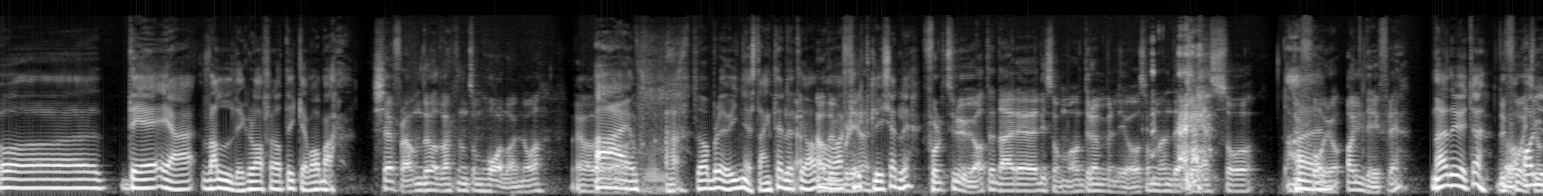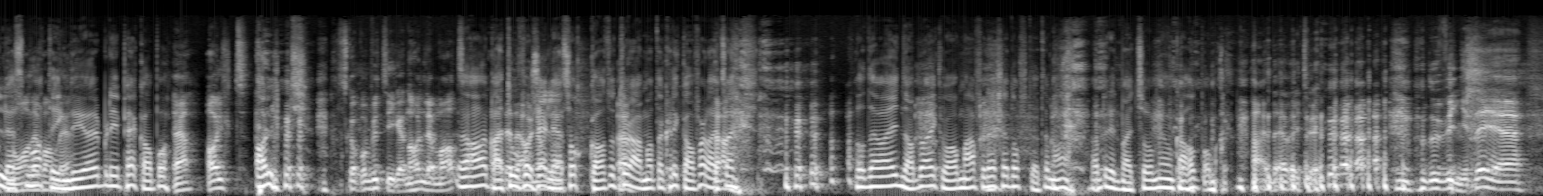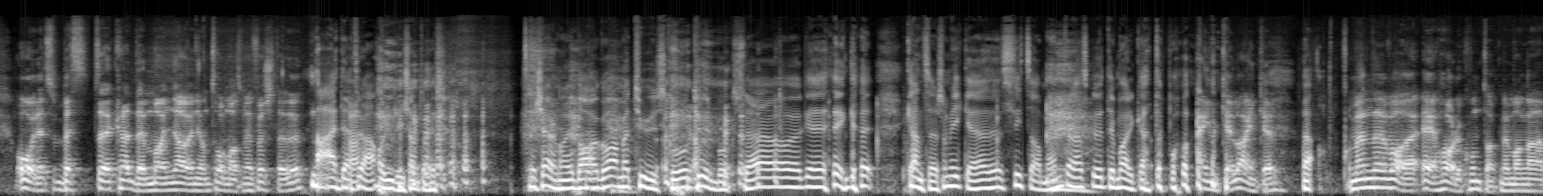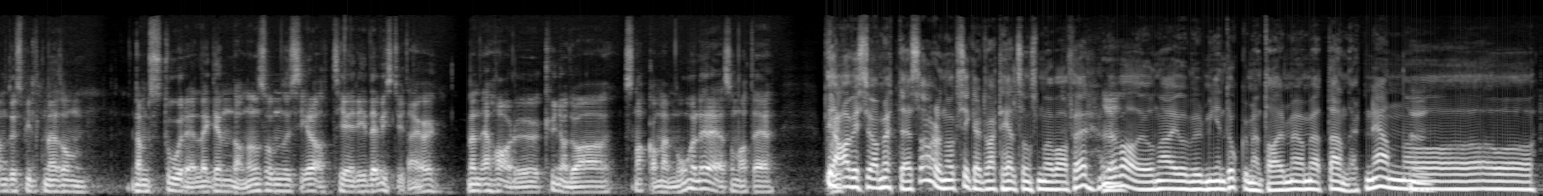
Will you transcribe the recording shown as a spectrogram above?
Og det er jeg veldig glad for at det ikke var meg. Se for deg om du hadde vært noen som Haaland nå. Nei, uff, Da ble jo innestengt hele tida. Ja, Det var fryktelig kjedelig. Folk tror jo at det der er liksom drømmeliv og sånn, men det er så Du får jo aldri fred. Nei, det gjør ikke Du får Og ikke alle småting du gjør, blir peka på. Ja, alt. Alt. Skal på butikken og handle mat. Ja, på er to forskjellige sokker, så tror jeg at det klikka for deg. sant? Og det var enda bra ikke var meg, for det skjedde ofte til meg. Jeg brydde meg ikke så mye om hva jeg holdt på med. Nei, det vet vi. Du vinner ikke eh, årets best kledde mann av Jan Thomas med første, du. Nei, det tror jeg aldri kommer til å gjøre. Det skjer noe i dag òg, med tursko, turbukse og genser som ikke sitter sammen før jeg skal ut i marka etterpå. Enkel og enkel. Ja. Men eh, hva, er, har du kontakt med mange av dem du spilte med, sånn, de store legendene? Som du sier, da, Thierry, det visste du ikke engang. Men eh, har du, kunne du ha snakka med dem nå, eller er det sånn at det Ja, Hvis vi har møttes, så har det nok sikkert vært helt sånn som det var før. Mm. Det var det jo når jeg gjorde min dokumentar med å møte Anderton igjen, Mm. og,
